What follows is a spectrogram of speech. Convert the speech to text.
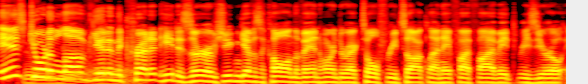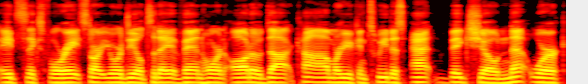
Is Jordan Love getting the credit he deserves? You can give us a call on the Van Horn Direct toll free talk line 855 830 8648. Start your deal today at vanhornauto.com or you can tweet us at Big Show Network.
